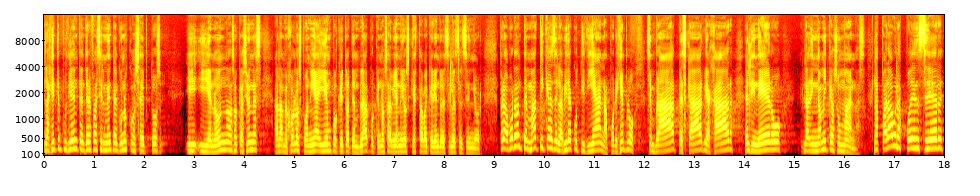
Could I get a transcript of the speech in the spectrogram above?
la gente pudiera entender fácilmente algunos conceptos y, en unas ocasiones a lo mejor los ponía ahí un poquito a temblar porque no sabían ellos qué estaba queriendo decirles el Señor. Pero abordan temáticas de la vida cotidiana, por ejemplo, sembrar, pescar, viajar, el dinero, las dinámicas humanas. Las parábolas pueden ser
